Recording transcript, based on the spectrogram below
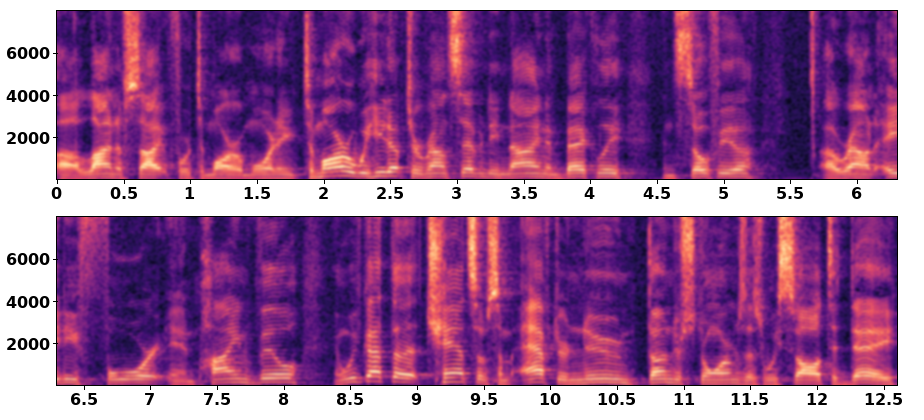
uh, line of sight for tomorrow morning. Tomorrow we heat up to around 79 in Beckley and Sophia around 84 in Pineville. And we've got the chance of some afternoon thunderstorms as we saw today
